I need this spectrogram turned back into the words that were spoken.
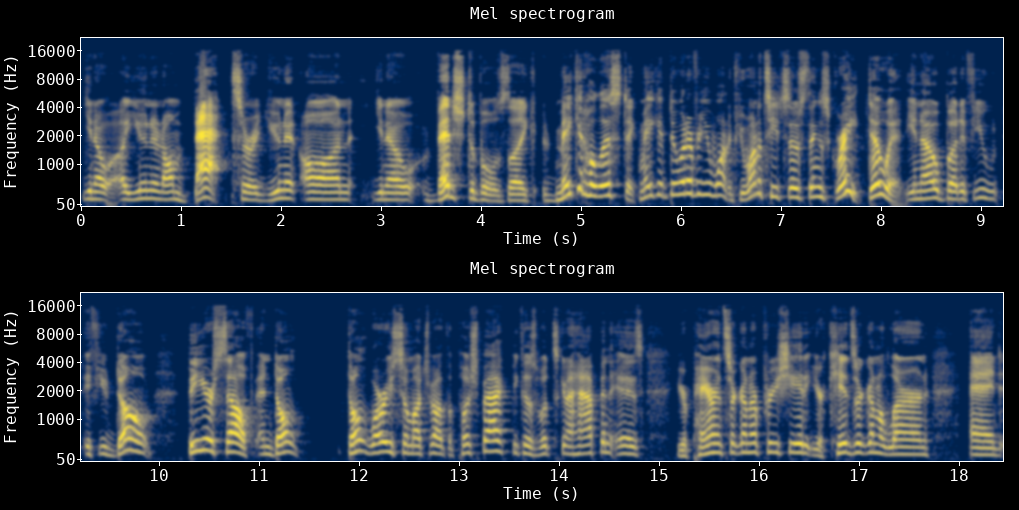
you know a unit on bats or a unit on you know vegetables like make it holistic make it do whatever you want if you want to teach those things great do it you know but if you if you don't be yourself and don't don't worry so much about the pushback because what's going to happen is your parents are going to appreciate it your kids are going to learn and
